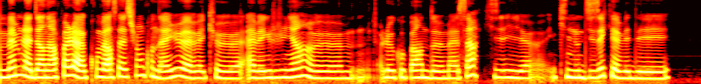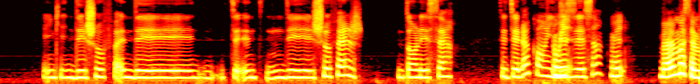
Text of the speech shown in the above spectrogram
même la dernière fois, la conversation qu'on a eue avec, euh, avec Julien, euh, le copain de ma sœur, qui, euh, qui nous disait qu'il y avait des, des, chauffa- des, des, chauffages dans les serres. T'étais là quand il Oui. disait ça? Bah, moi, ça me,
